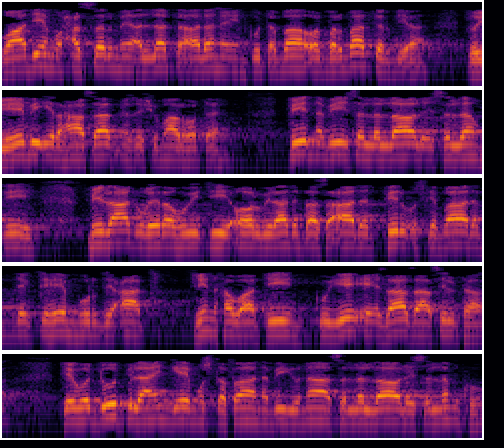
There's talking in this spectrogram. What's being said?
وادی محسر میں اللہ تعالی نے ان کو تباہ اور برباد کر دیا تو یہ بھی ارحاسات میں سے شمار ہوتا ہے۔ پھر نبی صلی اللہ علیہ وسلم کی میلاد وغیرہ ہوئی تھی اور ولادت سعادت پھر اس کے بعد اب دیکھتے ہیں مردعات جن خواتین کو یہ اعزاز حاصل تھا کہ وہ دودھ پلائیں گے مصطفیٰ نبی یونا صلی اللہ علیہ وسلم کو،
